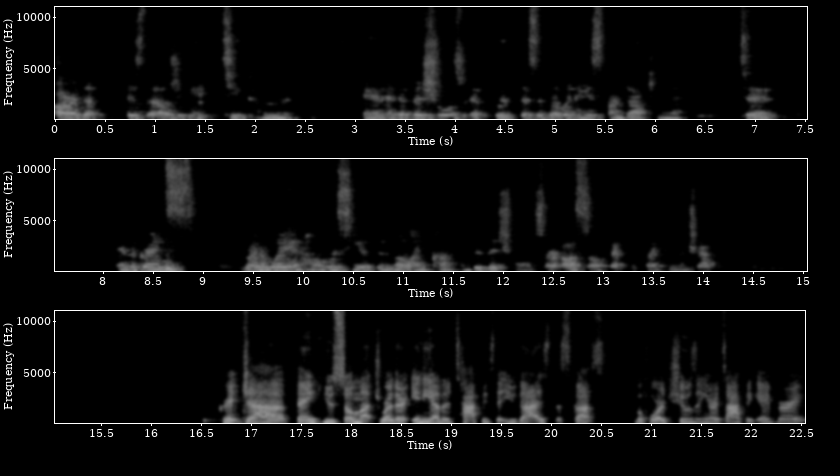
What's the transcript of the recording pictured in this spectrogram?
are the is the LGBT community and individuals with disabilities, undocumented immigrants, runaway and homeless youth, and low income individuals are also affected by human trafficking. Great job. Thank you so much. Were there any other topics that you guys discussed before choosing your topic, eighth grade?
